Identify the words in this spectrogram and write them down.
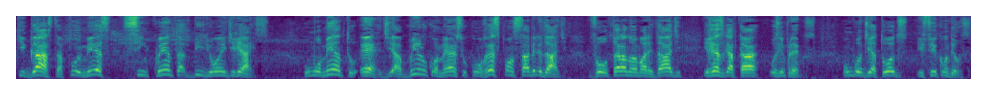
que gasta por mês 50 bilhões de reais. O momento é de abrir o comércio com responsabilidade, voltar à normalidade e resgatar os empregos. Um bom dia a todos e fique com Deus.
